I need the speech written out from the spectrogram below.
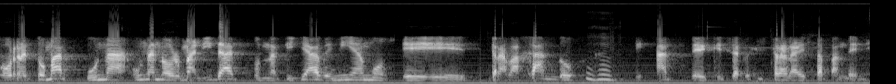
o retomar una, una normalidad con la que ya veníamos eh, trabajando antes de que se registrara esta pandemia.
